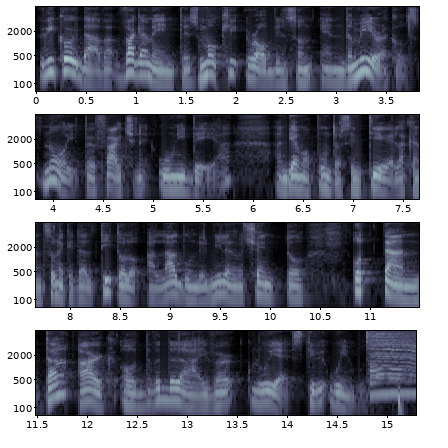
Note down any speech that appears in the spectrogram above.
ricordava vagamente Smokey Robinson and the Miracles. Noi, per farcene un'idea, andiamo appunto a sentire la canzone che dà il titolo all'album del 1980, Ark of the Diver, lui è Steve Winwood.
